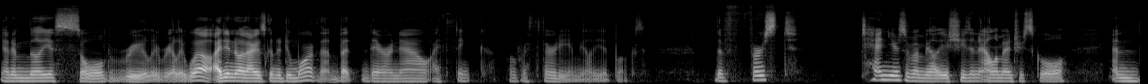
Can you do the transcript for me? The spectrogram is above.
And Amelia sold really, really well. I didn't know that I was going to do more of them, but there are now, I think, over 30 Amelia books. The first 10 years of Amelia, she's in elementary school. And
